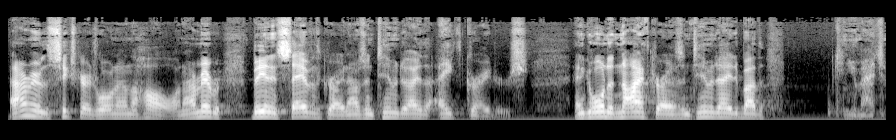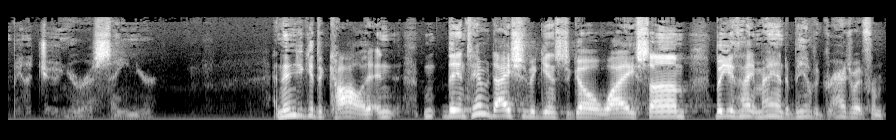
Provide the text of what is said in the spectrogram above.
And I remember the sixth graders walking down the hall, and I remember being in seventh grade, and I was intimidated by the eighth graders. And going to ninth grade, I was intimidated by the can you imagine being a junior or a senior? And then you get to college, and the intimidation begins to go away some, but you think, man, to be able to graduate from,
